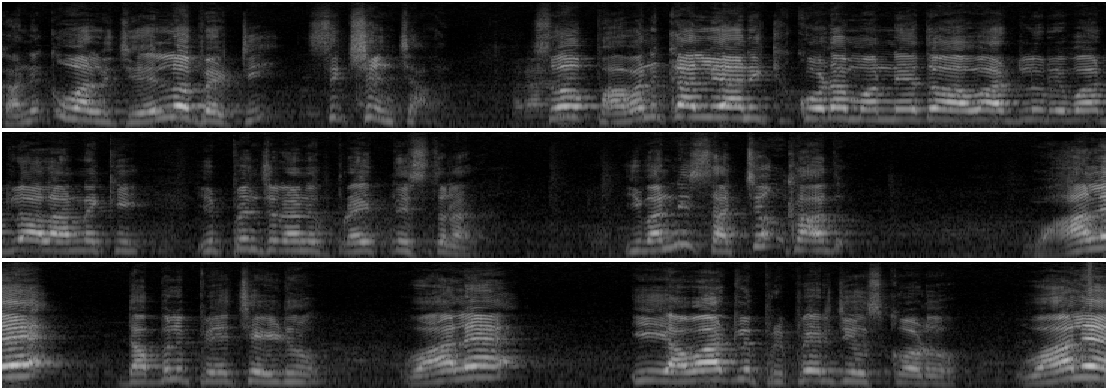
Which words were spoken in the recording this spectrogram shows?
కనుక వాళ్ళు జైల్లో పెట్టి శిక్షించాలి. సో పవన్ కళ్యాణ్కి కూడా మొన్న ఏదో అవార్డులు రివార్డులు అలా అన్నకి ఇప్పించడానికి ప్రయత్నిస్తున్నారు. ఇవన్నీ సత్యం కాదు. వాళ్ళే డబ్బులు పే చేయడం వాళ్ళే ఈ అవార్డులు ప్రిపేర్ చేసుకోవడం వాళ్ళే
